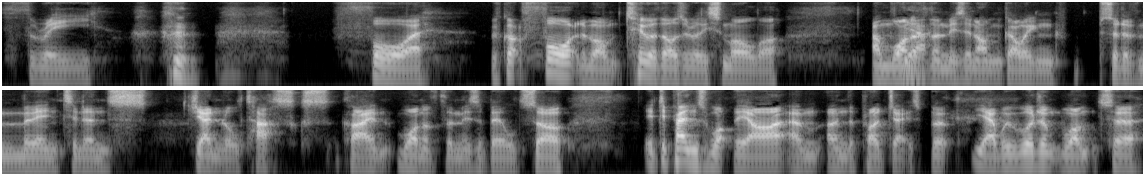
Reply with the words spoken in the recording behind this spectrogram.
three, four. We've got four at the moment. Two of those are really small though, and one yeah. of them is an ongoing sort of maintenance general tasks client. One of them is a build. So it depends what they are and, and the projects. But yeah, we wouldn't want to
